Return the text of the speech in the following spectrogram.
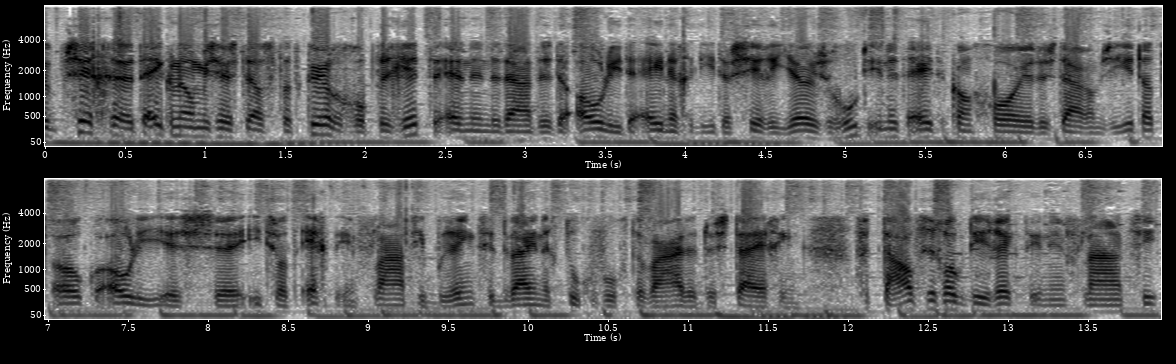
op zich, het economisch herstel staat keurig op de rit. En inderdaad is de olie de enige die er serieus roet in het eten kan gooien. Dus daarom zie je dat ook. Olie is uh, iets wat echt inflatie brengt. Zit weinig toegevoegde waarde. De stijging vertaalt zich ook direct in inflatie.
